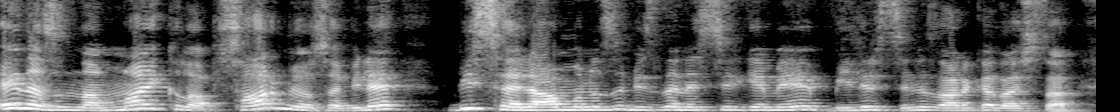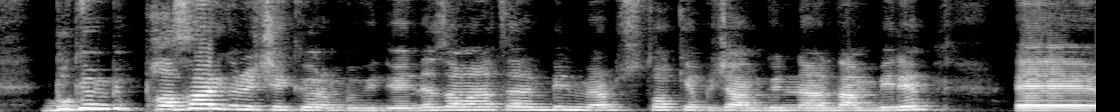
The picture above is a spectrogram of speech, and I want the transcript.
En azından MyClub sarmıyorsa bile bir selamınızı bizden esirgemeyebilirsiniz arkadaşlar. Bugün bir pazar günü çekiyorum bu videoyu. Ne zaman atarım bilmiyorum. Stok yapacağım günlerden biri. Ee,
